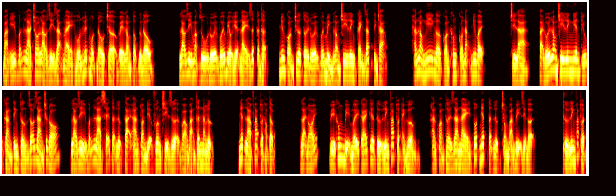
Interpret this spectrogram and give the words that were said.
bản ý vẫn là cho lão dị dạng này hôn huyết một đầu trở về long tộc đường đâu. Lão dị mặc dù đối với biểu hiện này rất cẩn thận, nhưng còn chưa tới đối với mình lòng chi linh cảnh giác tình trạng. Hắn lòng nghi ngờ còn không có nặng như vậy. Chỉ là, tại đối long chi linh nghiên cứu càng tin tưởng rõ ràng trước đó, lão dị vẫn là sẽ tận lực tại an toàn địa phương chỉ dựa vào bản thân năng lực, nhất là pháp thuật học tập. Lại nói, vì không bị mấy cái kia tử linh pháp thuật ảnh hưởng, hắn khoảng thời gian này tốt nhất tận lực trong bán vị diện đợi. Tử linh pháp thuật,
